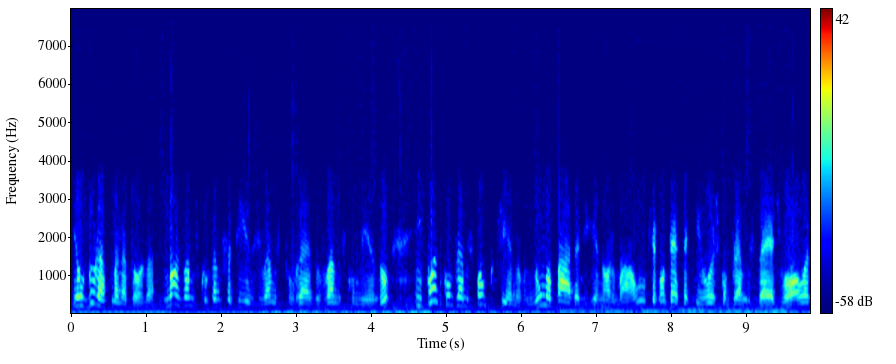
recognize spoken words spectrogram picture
ele dura a semana toda, nós vamos cortando fatias, vamos torrando, vamos comendo, e quando compramos pão pequeno numa padaria normal, o que acontece é que hoje compramos 10 bolas,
